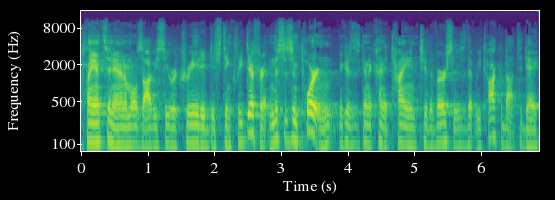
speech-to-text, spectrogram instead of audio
plants and animals obviously were created distinctly different. And this is important because it's going to kind of tie into the verses that we talk about today.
